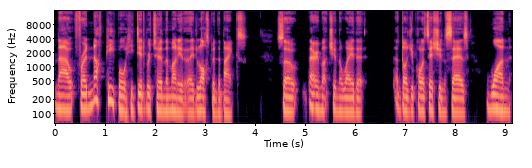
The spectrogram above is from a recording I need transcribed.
Now, for enough people, he did return the money that they'd lost with the banks. So, very much in the way that a dodgy politician says one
